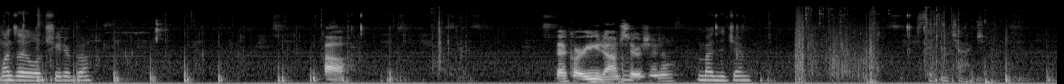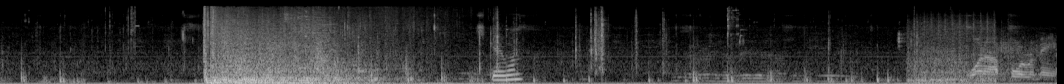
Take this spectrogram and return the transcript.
One's a little cheater, bro. Oh. Becca, are you downstairs right now? I'm by the gym. Sit in charge. Get one. One op four remaining.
